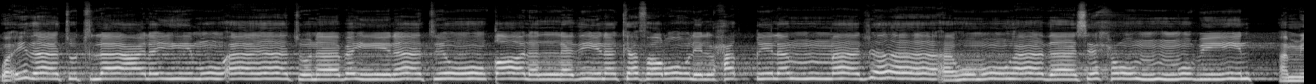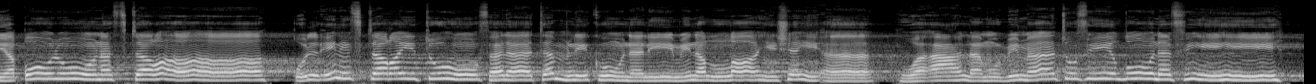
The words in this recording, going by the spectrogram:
واذا تتلى عليهم اياتنا بينات قال الذين كفروا للحق لما جاءهم هذا سحر مبين ام يقولون افتراه قل ان افتريته فلا تملكون لي من الله شيئا واعلم بما تفيضون فيه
